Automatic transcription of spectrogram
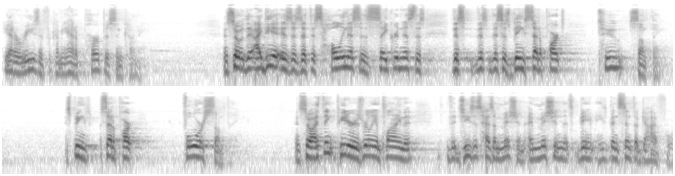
He had a reason for coming, he had a purpose in coming. And so the idea is, is that this holiness, this sacredness, this, this, this, this is being set apart to something. It's being set apart for something. And so I think Peter is really implying that, that Jesus has a mission, a mission that's being, he's been sent of God for.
